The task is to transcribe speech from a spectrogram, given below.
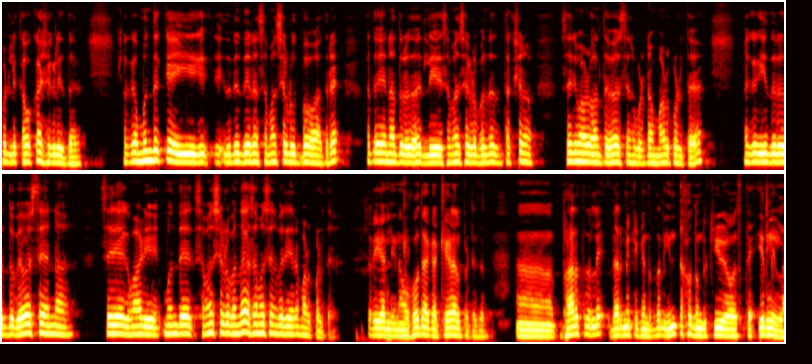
ಕೊಡಲಿಕ್ಕೆ ಅವಕಾಶಗಳಿದ್ದಾವೆ. ಆಗ ಮುಂದಕ್ಕೆ ಈ ಇದರದ್ದೇನೋ ಸಮಸ್ಯೆಗಳು ಉದ್ಭವ ಆದರೆ ಅಥವಾ ಏನಾದರೂ ಅಲ್ಲಿ ಸಮಸ್ಯೆಗಳು ಬಂದ ತಕ್ಷಣ ಸರಿ ಮಾಡುವಂಥ ವ್ಯವಸ್ಥೆಯನ್ನು ಕೂಡ ನಾವು ಮಾಡಿಕೊಳ್ತೇವೆ. ಹಾಗಾಗಿ ಇದರದ್ದು ವ್ಯವಸ್ಥೆಯನ್ನು ಸರಿಯಾಗಿ ಮಾಡಿ ಮುಂದೆ ಸಮಸ್ಯೆಗಳು ಬಂದಾಗ ಸಮಸ್ಯೆಯನ್ನು ಪರಿಹಾರ ಮಾಡಿಕೊಳ್ತೇವೆ. ಸರ್ ಅಲ್ಲಿ ನಾವು ಹೋದಾಗ ಕೇಳಲ್ಪಟ್ಟೆ ಸರ್. ಭಾರತದಲ್ಲೇ ಧಾರ್ಮಿಕ ಕೇಂದ್ರದಲ್ಲಿ ಇಂತಹದ್ದೊಂದು ಕ್ಯೂ ವ್ಯವಸ್ಥೆ ಇರಲಿಲ್ಲ.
